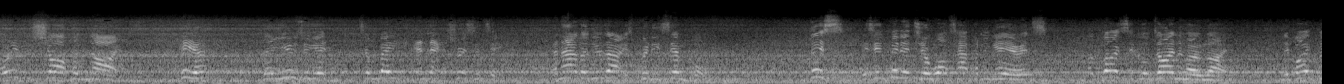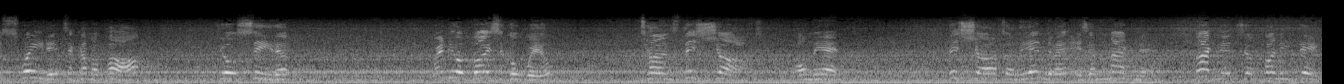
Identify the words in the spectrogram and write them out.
or even sharpen knives. Here, they're using it to make electricity. And how they do that is pretty simple. This is in miniature what's happening here. It's a bicycle dynamo line. And if I persuade it to come apart, you'll see that when your bicycle wheel turns this shaft on the end, this shaft on the end of it is a magnet. Magnets are funny things.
